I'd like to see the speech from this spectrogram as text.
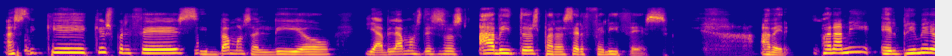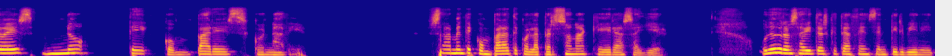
Así que, ¿qué os parece si vamos al lío y hablamos de esos hábitos para ser felices? A ver, para mí, el primero es no te compares con nadie. Solamente compárate con la persona que eras ayer. Uno de los hábitos que te hacen sentir bien y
